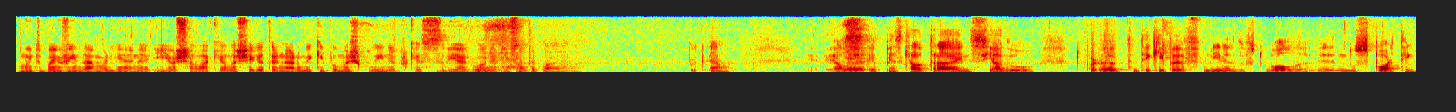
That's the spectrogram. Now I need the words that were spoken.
muito bem-vinda à Mariana e oxalá que ela chegue a treinar uma equipa masculina, porque essa seria a glória. O, o Santa Clara, não é? Porque não? Ela, eu penso que ela terá iniciado eh, portanto, a equipa feminina de futebol eh, no Sporting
